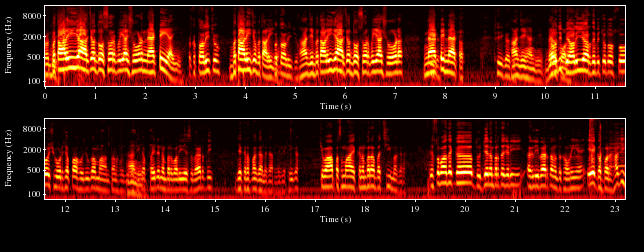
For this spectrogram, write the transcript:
ਹਾਂਜੀ। 42000 ਚੋਂ 200 ਰੁਪਇਆ ਛੋੜ ਨੈਟ ਹੀ ਆ ਜੀ। 41 ਚੋਂ? 42 ਚੋਂ 42 ਚੋਂ। 42 ਚੋਂ। ਹਾਂਜੀ 42000 ਚੋਂ 200 ਰੁਪਇਆ ਛੋੜ ਨੈਟ ਹੀ। ਨੈਟ ਠੀਕ ਹੈ ਜੀ। ਹਾਂਜੀ ਹਾਂਜੀ ਲਓ ਜੀ ਬਿਲਕੁਲ। 42000 ਦੇ ਵਿੱਚੋਂ ਦੋਸਤੋ ਛੋੜ ਛੱਪਾ ਹੋ ਜਾਊਗਾ ਮਾਨਤਾਨ ਹੋ ਜਾਊਗਾ। ਠੀਕ ਆ। ਪਹਿਲੇ ਨੰਬਰ ਵਾਲੀ ਇਸ ਵੈਟ ਦੀ ਜੇਕਰ ਆਪਾਂ ਗੱਲ ਕਰ ਲਈਏ ਠੀਕ ਆ। ਚਵਾ ਪਸਮਾ ਇੱਕ ਨੰਬਰ ਆ ਬੱਚੀ ਮਗਰ। ਇਸ ਤੋਂ ਬਾਅਦ ਇੱਕ ਦੂਜੇ ਨੰਬਰ ਤੇ ਜਿਹੜੀ ਅਗਲੀ ਵੈੜ ਤੁਹਾਨੂੰ ਦਿਖਾਉਣੀ ਹੈ ਇਹ ਗੱਬਣ ਹੈ ਹਾਂਜੀ?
